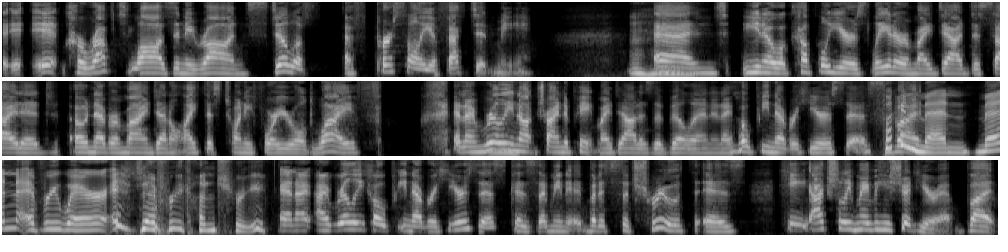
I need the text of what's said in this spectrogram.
it, it corrupt laws in Iran still personally affected me. Mhm. And, you know, a couple years later, my dad decided, oh, never mind. I don't like this 24 year old wife. And I'm really Mm. not trying to paint my dad as a villain. And I hope he never hears this. Fucking but- men, men everywhere in every country. and I, I really hope he never hears this because I mean, it, but it's the truth is he actually, maybe he should hear it, but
